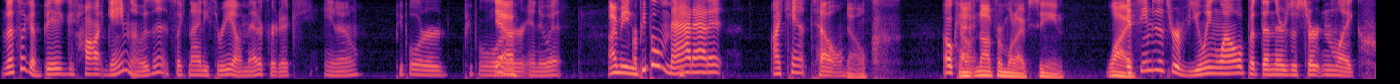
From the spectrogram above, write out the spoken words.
That's like a big hot game though, isn't it? It's like 93 on Metacritic, you know. People are people Yeah. are into it. I mean, Are people mad at it? I can't tell. no. Okay. No, not from what I've seen. Why? It seems it's reviewing well, but then there's a certain like cr-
